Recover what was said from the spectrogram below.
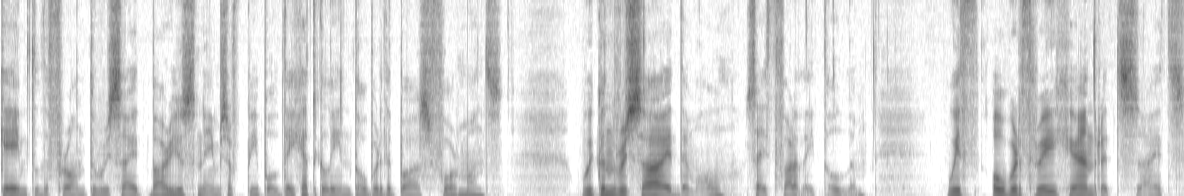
came to the front to recite various names of people they had gleaned over the past four months. We can recite them all, Scythe Faraday told them. With over 300 scythes,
